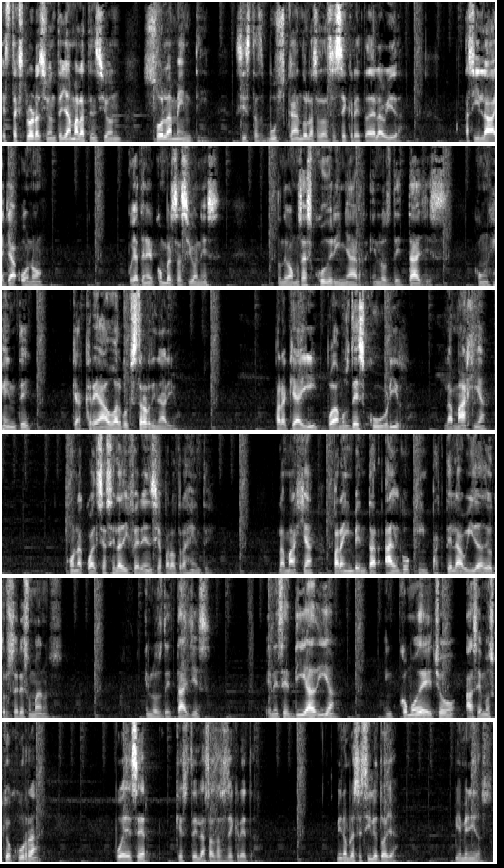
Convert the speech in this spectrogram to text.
Esta exploración te llama la atención solamente si estás buscando la salsa secreta de la vida, así la haya o no. Voy a tener conversaciones donde vamos a escudriñar en los detalles con gente que ha creado algo extraordinario, para que ahí podamos descubrir la magia con la cual se hace la diferencia para otra gente. La magia para inventar algo que impacte la vida de otros seres humanos. En los detalles, en ese día a día, en cómo de hecho hacemos que ocurra, puede ser que esté la salsa secreta. Mi nombre es Cecilio Toya. Bienvenidos.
